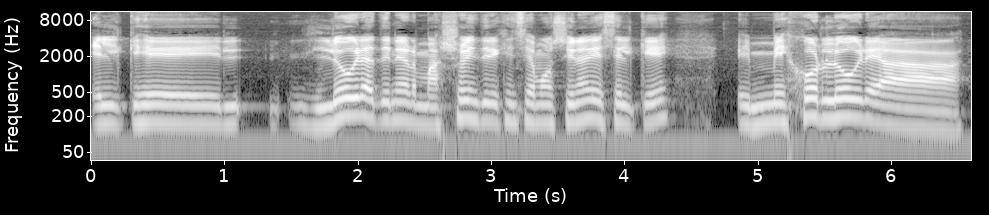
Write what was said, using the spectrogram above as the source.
el que logra tener mayor inteligencia emocional es el que eh, mejor logra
